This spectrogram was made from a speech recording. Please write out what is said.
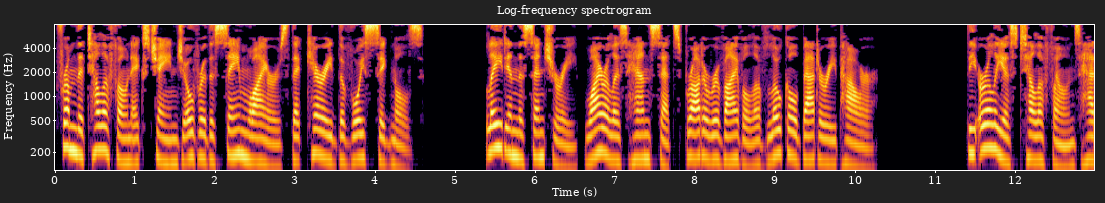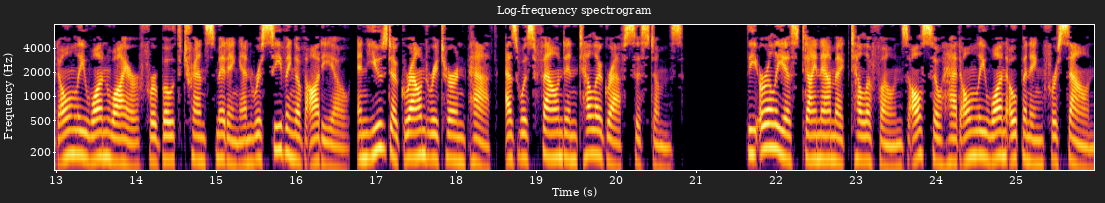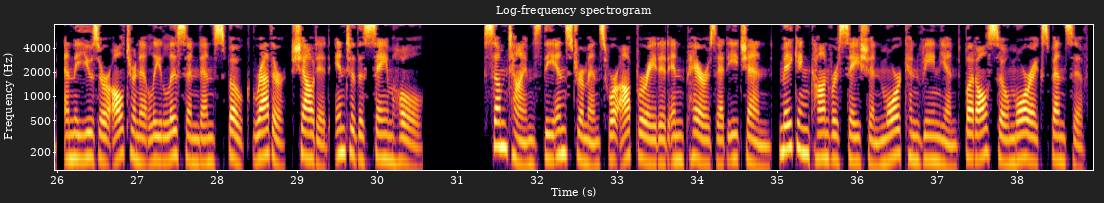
from the telephone exchange over the same wires that carried the voice signals. Late in the century, wireless handsets brought a revival of local battery power. The earliest telephones had only one wire for both transmitting and receiving of audio, and used a ground return path, as was found in telegraph systems. The earliest dynamic telephones also had only one opening for sound, and the user alternately listened and spoke rather, shouted into the same hole. Sometimes the instruments were operated in pairs at each end, making conversation more convenient but also more expensive.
